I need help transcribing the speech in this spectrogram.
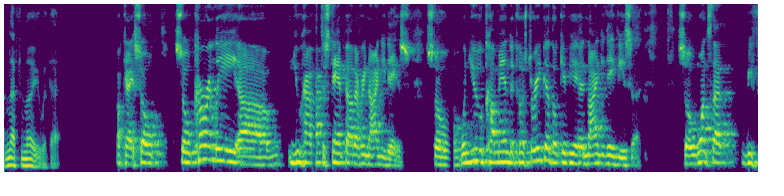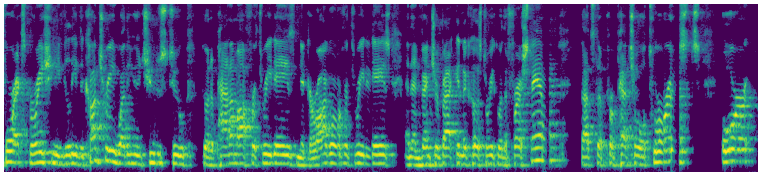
am not familiar with that. Okay, so so currently uh, you have to stamp out every 90 days. So when you come into Costa Rica, they'll give you a 90 day visa. So once that before expiration, you leave the country, whether you choose to go to Panama for three days, Nicaragua for three days, and then venture back into Costa Rica with a fresh stamp. That's the perpetual tourists. Or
